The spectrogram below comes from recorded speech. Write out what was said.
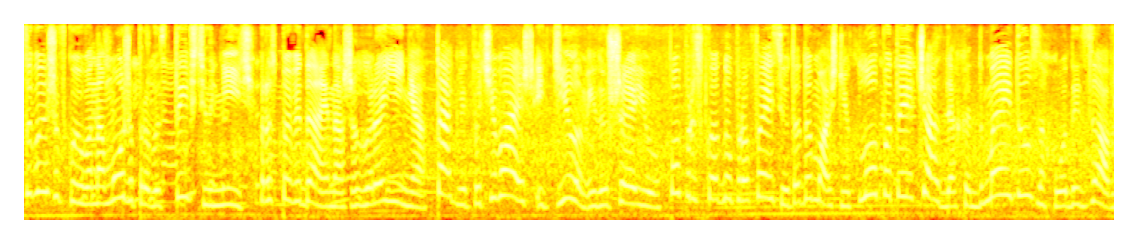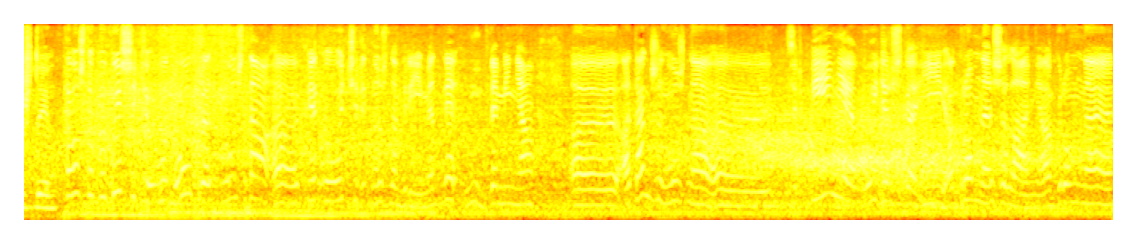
З вишивкою вона може провести всю ніч, розповідає наша героїня. Так відпочиваєш і тілом, і душею. Попри складну професію та домашні клопоти, час для хендмейду знаходить завжди. Для того, чтобы вышить вот образ, нужно э, в первую очередь нужно время для, ну, для меня, э, а также нужно э, терпение, выдержка и огромное желание, огромная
